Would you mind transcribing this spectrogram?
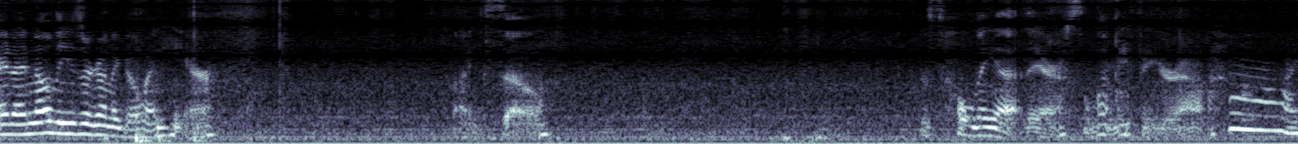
Alright, I know these are going to go in here. Like so. Just holding that there. So let me figure out how I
